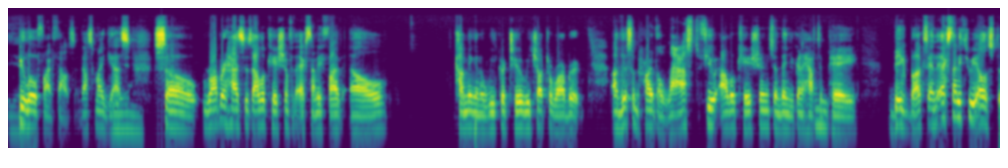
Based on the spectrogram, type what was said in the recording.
yeah. below five thousand. That's my guess. Yeah. So Robert has his allocation for the X95L coming in a week or two. Reach out to Robert. Uh, this will be probably the last few allocations, and then you're going to have to mm. pay big bucks. And the X93L is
